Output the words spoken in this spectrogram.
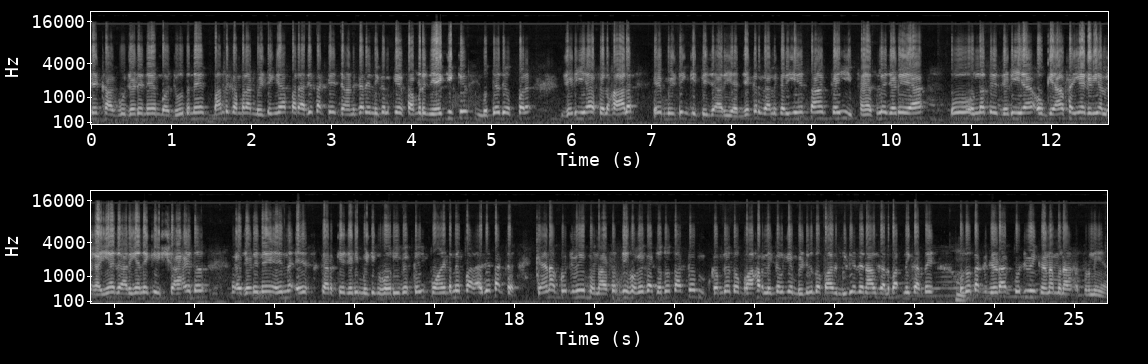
ਸਿੱਖ ਆਗੂ ਜਿਹੜੇ ਨੇ ਮੌਜੂਦ ਨੇ। ਬੰਦ ਕਮਰਾ ਮੀਟਿੰਗ ਹੈ ਪਰ ਅਜੇ ਤੱਕ ਇਹ ਜਾਣਕਾਰੀ ਨਿਕਲ ਕੇ ਸਾਹਮਣੇ ਨਹੀਂ ਆਈ ਕਿ ਕਿਸ ਮੁੱਦੇ ਦੇ ਉੱਪਰ ਜਿਹੜੀ ਆ ਫਿਲਹਾਲ ਇਹ ਮੀਟਿੰਗ ਕੀਤੀ ਜਾ ਰਹੀ ਹੈ। ਜੇਕਰ ਗੱਲ ਕਰੀਏ ਤਾਂ ਕਈ ਫੈਸਲੇ ਜਿਹੜੇ ਆ ਉਹ ਉਹਨਾਂ ਤੇ ਜਿਹੜੀ ਆ ਉਹ ਕਿਆਸਾਈਆਂ ਜਿਹੜੀਆਂ ਲਗਾਈਆਂ ਜਾ ਰਹੀਆਂ ਨੇ ਕਿ ਸ਼ਾਇਦ ਜਿਹੜੇ ਨੇ ਇਨ- ਇਸ ਕਰਕੇ ਜਿਹੜੀ ਮੀਟਿੰਗ ਹੋ ਰਹੀ ਹੈ ਕਈ ਪੁਆਇੰਟ ਨੇ ਪਰ ਅਜੇ ਤੱਕ ਕਹਿਣਾ ਕੁਝ ਵੀ ਮੁਨਾਸਬ ਨਹੀਂ ਹੋਵੇਗਾ। ਜਦੋਂ ਤੱਕ ਕਮਰੇ ਤੋਂ ਬਾਹਰ ਨਿਕਲ ਕੇ ਮੀਟਿੰਗ ਤੋਂ ਬਾਅਦ ਮੀਡੀਆ ਦੇ ਨਾਲ ਗੱਲਬਾਤ ਨਹੀਂ ਕਰਦੇ ਉਦੋਂ ਤੱਕ ਜਿਹੜਾ ਕੁਝ ਵੀ ਕਹਿਣਾ ਮੁਨਾਸਬ ਨਹੀਂ ਹੈ।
